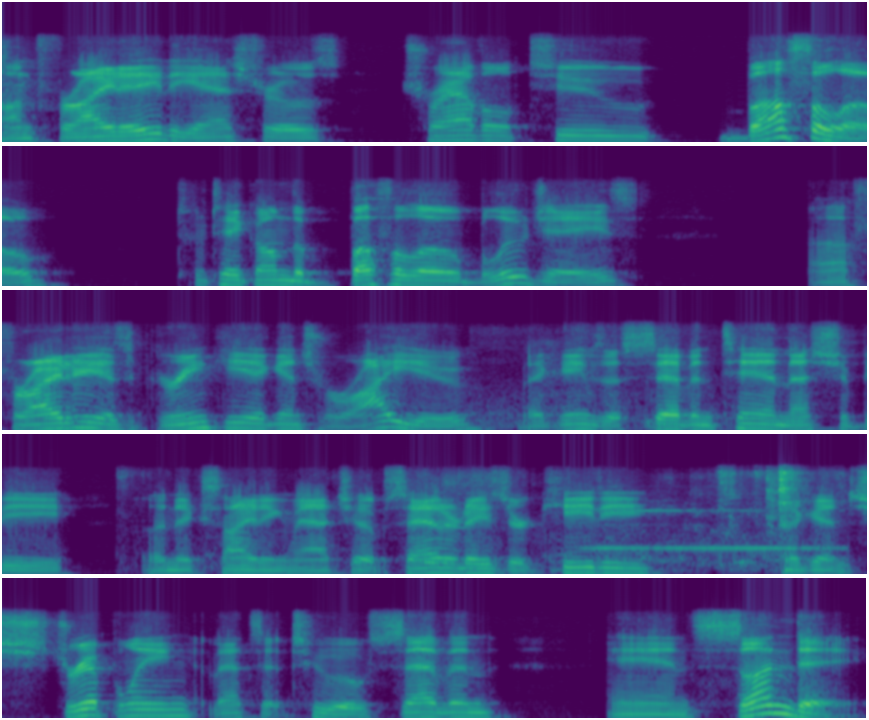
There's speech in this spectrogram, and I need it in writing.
on Friday, the Astros travel to Buffalo to take on the Buffalo Blue Jays. Uh, Friday is Greinke against Ryu. That game's at 7:10. That should be an exciting matchup. Saturdays are against Stripling. That's at 207. And Sunday,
